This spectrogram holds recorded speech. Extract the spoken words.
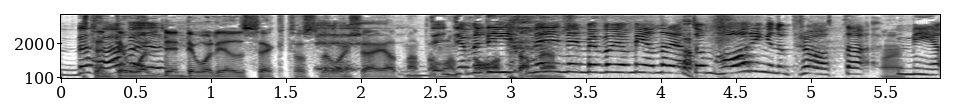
behöver... Det är en dålig, ursäkt att slå en tjej att man inte har ja, men det, Nej, nej, men vad jag menar är att de har ingen att prata nej. med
